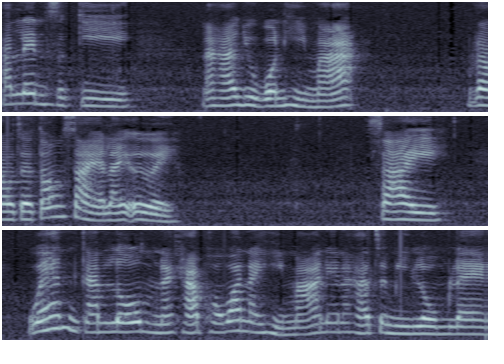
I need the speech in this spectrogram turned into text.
ถ้าเล่นสกีนะคะ อยู่บนหิมะ เราจะต้องใส่อะไรเอ่ย ใส่แว่นกันลมนะคะ เพราะว่าในหิมะเนี่ยนะคะ จะมีลมแรง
